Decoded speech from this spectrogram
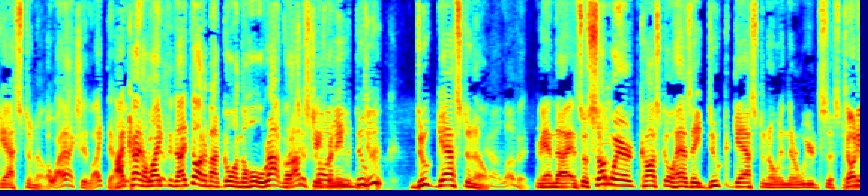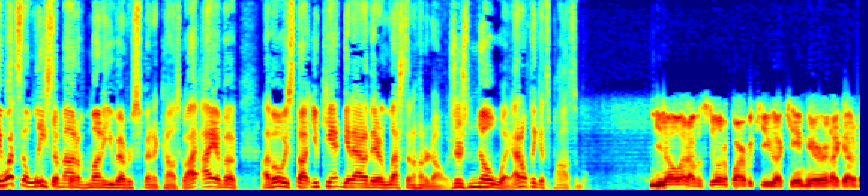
Gastineau. Oh, I actually like that. I kind of liked it. I thought about going the whole route. Going, I'll just just change my name to Duke. Duke. Duke Gastineau. Yeah, I love it. And uh, and so somewhere Costco has a Duke Gastineau in their weird system. Tony, Yes. what's the least amount of money you've ever spent at Costco? I, I have a I've always thought you can't get out of there less than $100. There's no way. I don't think it's possible. You know what? I was doing a barbecue. I came here and I got a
